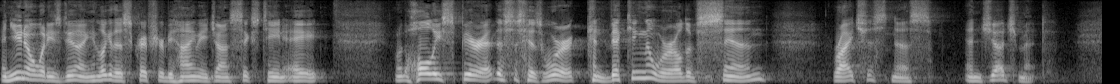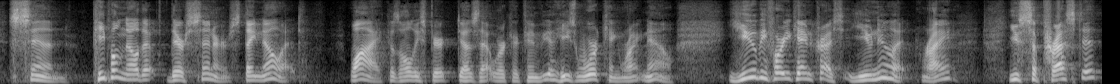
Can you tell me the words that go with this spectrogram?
And you know what he's doing. Look at the scripture behind me, John 16, 8. When the Holy Spirit, this is his work, convicting the world of sin, righteousness, and judgment. Sin. People know that they're sinners, they know it. Why? Because the Holy Spirit does that work of conviction. He's working right now. You, before you came to Christ, you knew it, right? You suppressed it.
